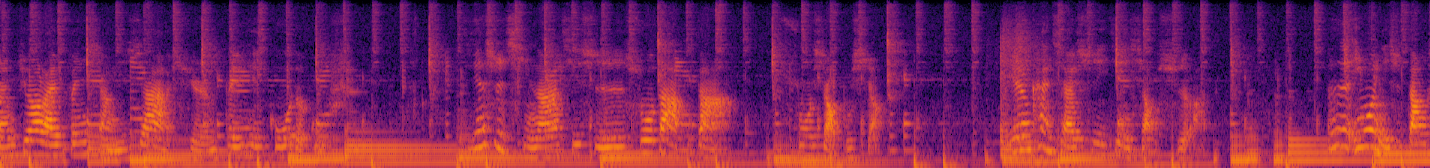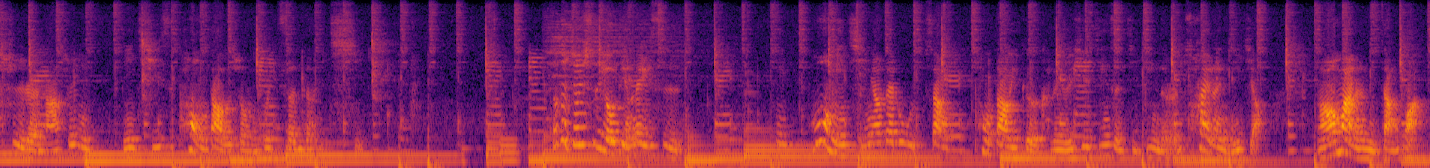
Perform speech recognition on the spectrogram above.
人就要来分享一下雪人背黑锅的故事。这件事情呢，其实说大不大，说小不小，别人看起来是一件小事啦。但是因为你是当事人啊，所以你你其实碰到的时候，你会真的很气。这个就是有点类似，你莫名其妙在路上碰到一个可能有一些精神疾病的人，踹了你一脚，然后骂了你脏话，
